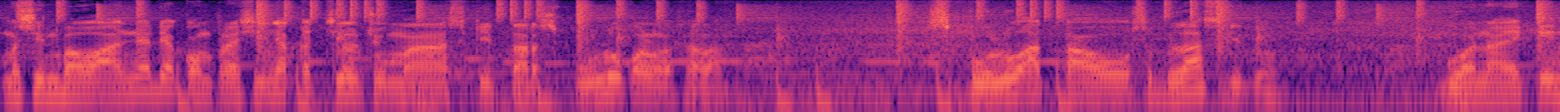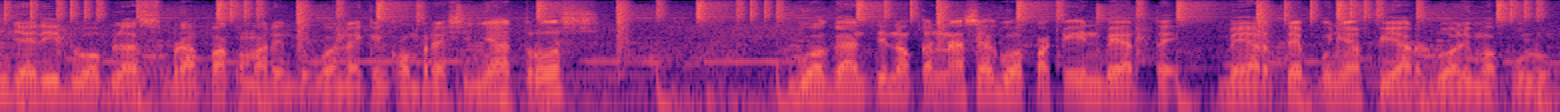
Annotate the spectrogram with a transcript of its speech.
mesin bawaannya dia kompresinya kecil cuma sekitar 10 kalau nggak salah. 10 atau 11 gitu. Gua naikin jadi 12 berapa kemarin tuh gua naikin kompresinya. Terus gua ganti noken asnya gua pakein BRT BRT punya VR 250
